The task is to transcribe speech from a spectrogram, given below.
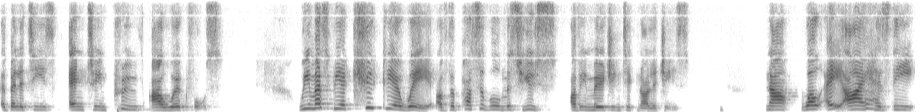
abilities and to improve our workforce. We must be acutely aware of the possible misuse of emerging technologies. Now, while AI has the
